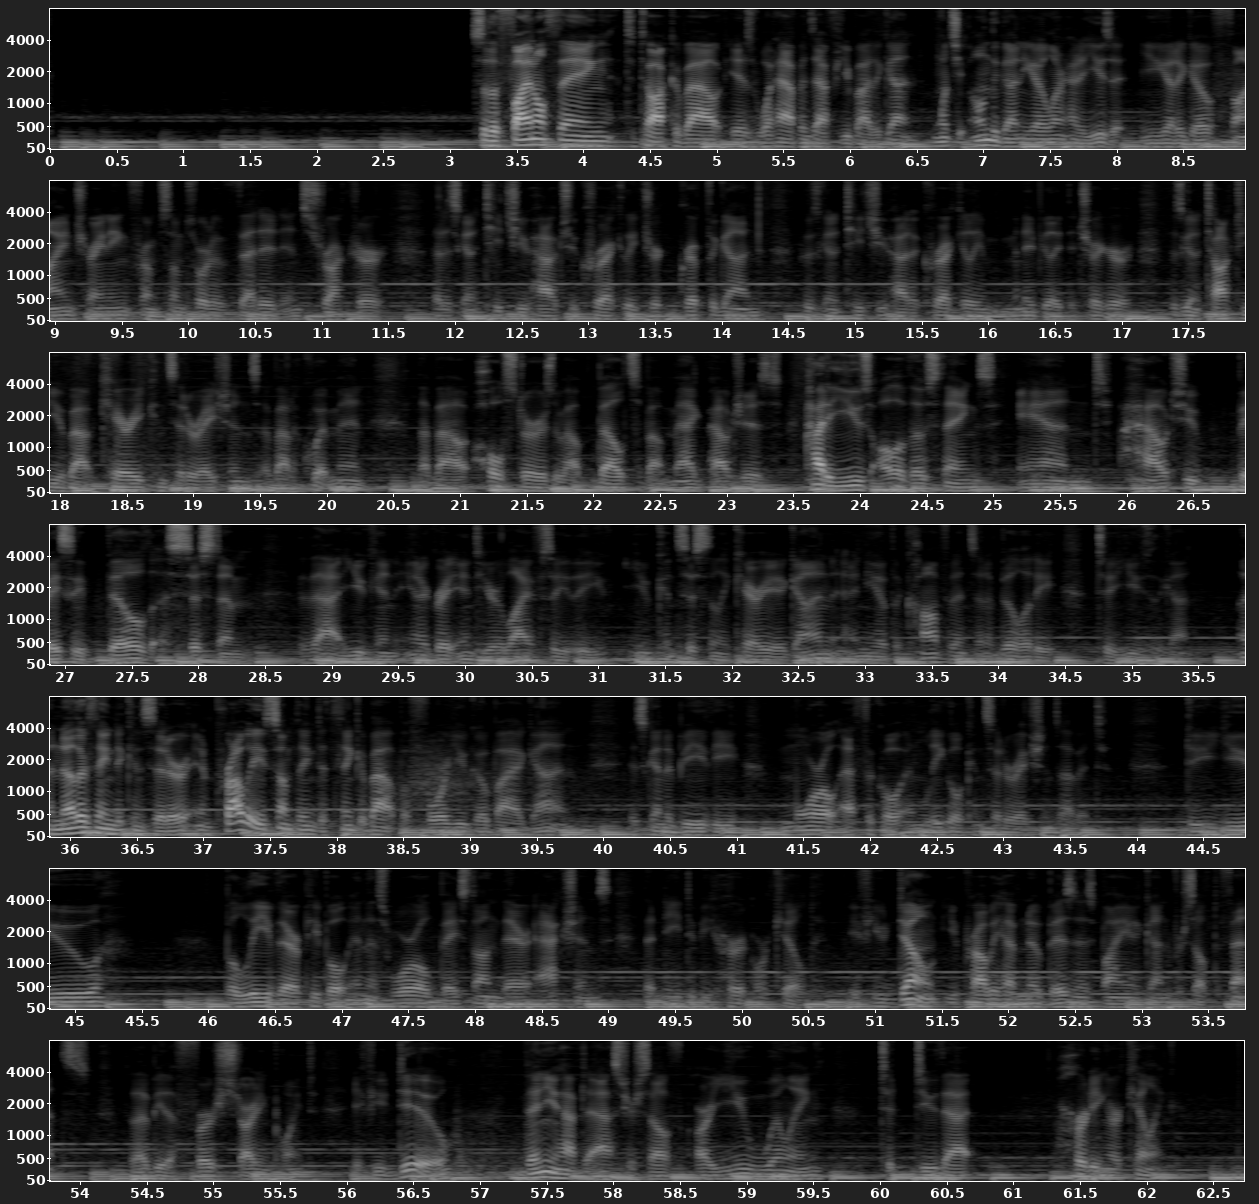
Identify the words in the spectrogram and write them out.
So the final thing to talk about is what happens after you buy the gun. Once you own the gun, you gotta learn how to use it. You gotta go find training from some sort of vetted instructor that is gonna teach you how to correctly grip the gun, who's gonna teach you how to correctly manipulate the trigger, who's gonna talk to you about carry considerations, about equipment, about holsters, about belts, about mag pouches, how to use all of those things, and how to basically build a system that you can integrate into your life so that you, you consistently carry a gun and you have the confidence and ability to use the gun. Another thing to consider, and probably something to think about before you go buy a gun, is going to be the moral, ethical, and legal considerations of it. Do you believe there are people in this world based on their actions that need to be hurt or killed? If you don't, you probably have no business buying a gun for self defense. So that would be the first starting point. If you do, then you have to ask yourself, are you willing to do that hurting or killing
